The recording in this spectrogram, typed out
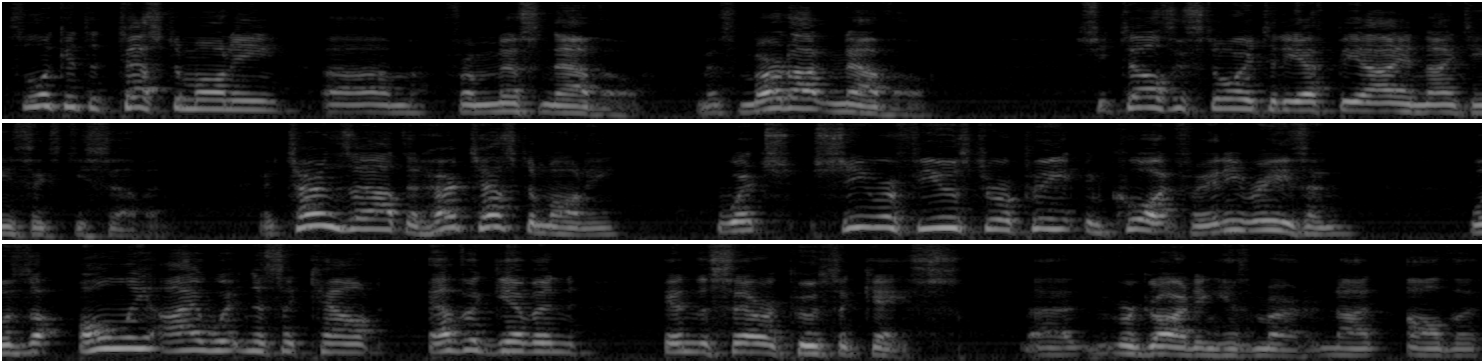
So look at the testimony um, from Miss Navo, Miss Murdoch Navo. She tells her story to the FBI in 1967. It turns out that her testimony, which she refused to repeat in court for any reason, was the only eyewitness account ever given in the Siracusa case uh, regarding his murder, not all the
